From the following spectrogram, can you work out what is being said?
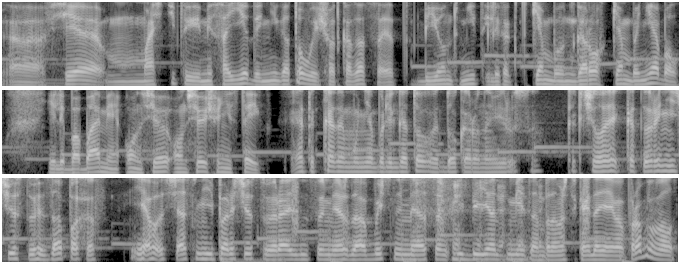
Э, Все маститые мясоеды не готовы еще отказаться от Beyond Meat, или как кем бы он горох, кем бы не был, или бобами, он все, он все еще не стейк. это к этому не были готовы до коронавируса. Как человек, который не чувствует запахов, я вот сейчас не прочувствую разницу между обычным мясом и Beyond Meat, потому что когда я его пробовал,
